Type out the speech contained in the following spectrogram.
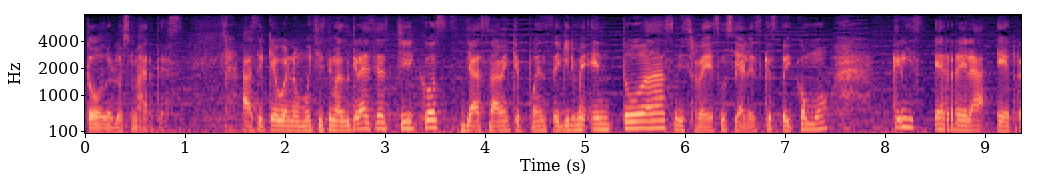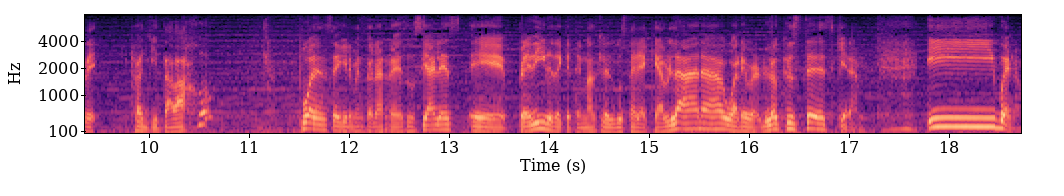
todos los martes. Así que bueno, muchísimas gracias chicos. Ya saben que pueden seguirme en todas mis redes sociales, que estoy como Chris Herrera R rayita abajo Pueden seguirme en todas las redes sociales, eh, pedir de qué temas les gustaría que hablara, whatever, lo que ustedes quieran. Y bueno,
